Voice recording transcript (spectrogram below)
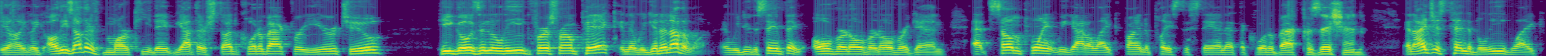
you know, like, like all these other marquee, they've got their stud quarterback for a year or two he goes in the league first round pick and then we get another one and we do the same thing over and over and over again. At some point we got to like find a place to stand at the quarterback position. And i just tend to believe like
